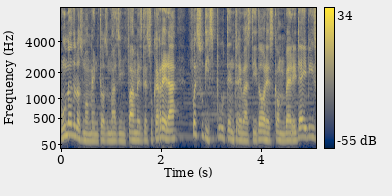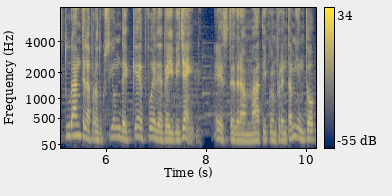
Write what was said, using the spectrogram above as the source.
Uno de los momentos más infames de su carrera fue su disputa entre bastidores con Betty Davis durante la producción de ¿Qué fue de Baby Jane? Este dramático enfrentamiento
